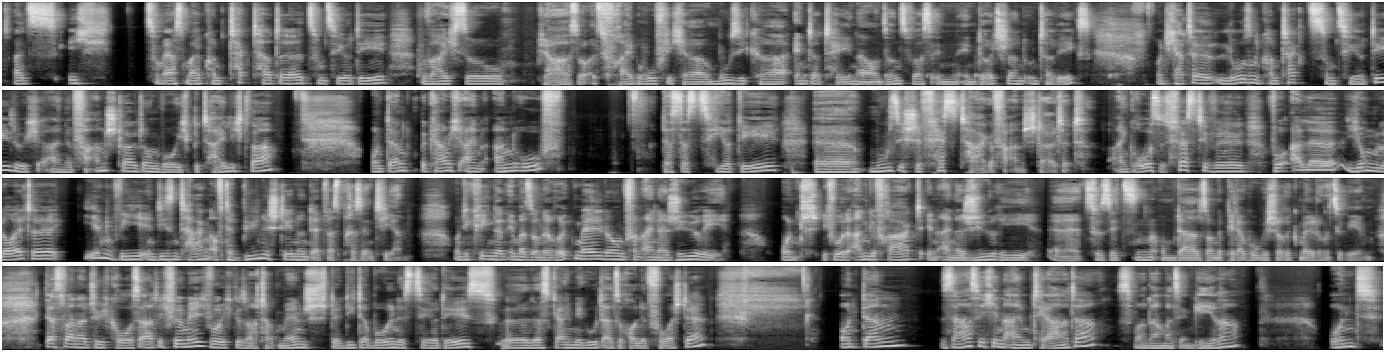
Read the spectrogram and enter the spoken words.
Als ich zum ersten Mal Kontakt hatte zum COD, war ich so, ja, so als freiberuflicher Musiker, Entertainer und sonst was in, in Deutschland unterwegs. Und ich hatte losen Kontakt zum COD durch eine Veranstaltung, wo ich beteiligt war. Und dann bekam ich einen Anruf, dass das COD äh, musische Festtage veranstaltet. Ein großes Festival, wo alle jungen Leute irgendwie in diesen Tagen auf der Bühne stehen und etwas präsentieren. Und die kriegen dann immer so eine Rückmeldung von einer Jury. Und ich wurde angefragt, in einer Jury äh, zu sitzen, um da so eine pädagogische Rückmeldung zu geben. Das war natürlich großartig für mich, wo ich gesagt habe, Mensch, der Dieter Bohlen des CODs, äh, das kann ich mir gut als Rolle vorstellen. Und dann saß ich in einem Theater, es war damals in Gera, und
